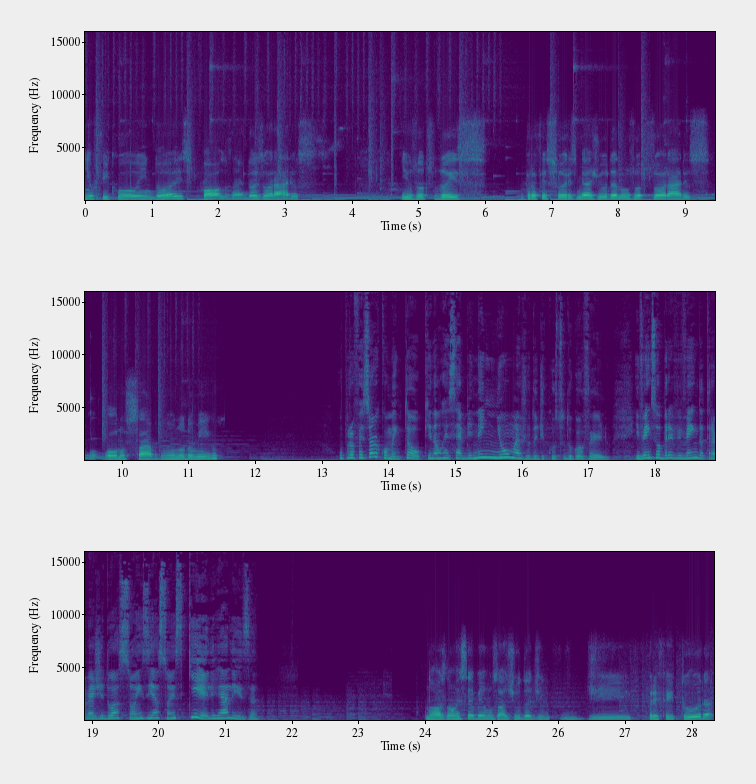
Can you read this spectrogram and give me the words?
eu fico em dois polos, né, dois horários. E os outros dois professores me ajudam nos outros horários, ou no sábado ou no domingo. O professor comentou que não recebe nenhuma ajuda de custo do governo e vem sobrevivendo através de doações e ações que ele realiza. Nós não recebemos ajuda de, de prefeitura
